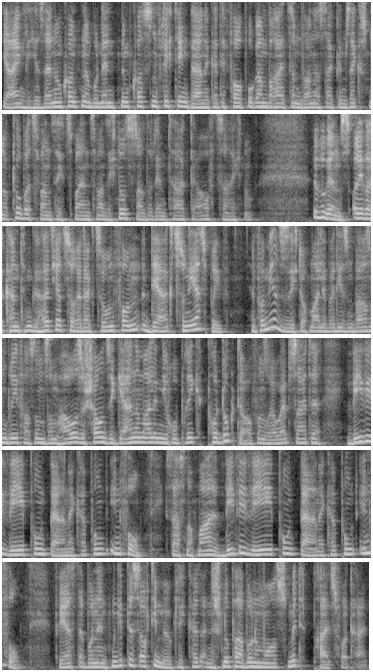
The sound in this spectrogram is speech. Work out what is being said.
Die eigentliche Sendung konnten Abonnenten im kostenpflichtigen Bernecker TV-Programm bereits am Donnerstag, dem 6. Oktober 2022 nutzen, also dem Tag der Aufzeichnung. Übrigens, Oliver Kantim gehört jetzt zur Redaktion von Der Aktionärsbrief. Informieren Sie sich doch mal über diesen Börsenbrief aus unserem Hause. Schauen Sie gerne mal in die Rubrik Produkte auf unserer Webseite www.bernecker.info. Ich sage es nochmal, www.bernecker.info. Für Erstabonnenten gibt es auch die Möglichkeit eines Schnupperabonnements mit Preisvorteilen.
